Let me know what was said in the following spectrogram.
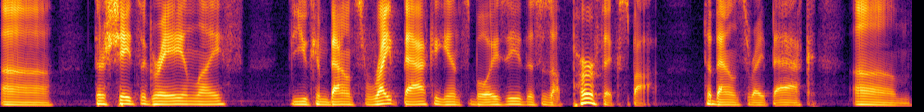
Uh, there's shades of gray in life. You can bounce right back against Boise. This is a perfect spot to bounce right back. Um,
